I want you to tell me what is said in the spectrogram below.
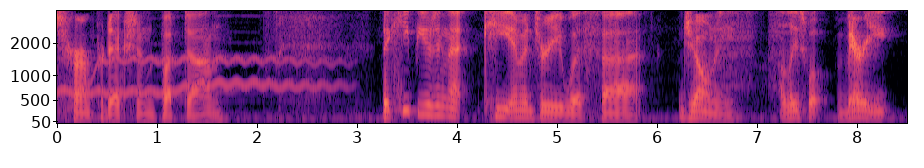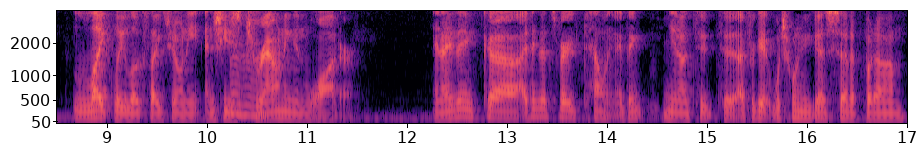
term prediction, but um, they keep using that key imagery with uh, Joni, at least what very likely looks like Joni, and she's drowning in water. And I think uh, I think that's very telling. I think you know to, to I forget which one of you guys said it, but um,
